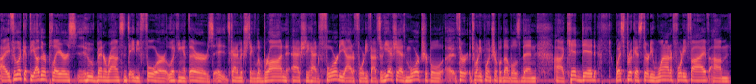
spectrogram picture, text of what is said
Uh, if you look at the other players who've been around since 84, looking at theirs, it's kind of interesting. LeBron actually had 40 out of 45, so he actually has more triple uh, 20 point triple doubles than uh, Kidd did. Westbrook has 31 out of 45. Um,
